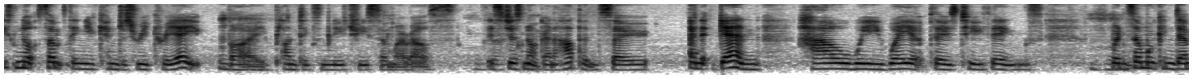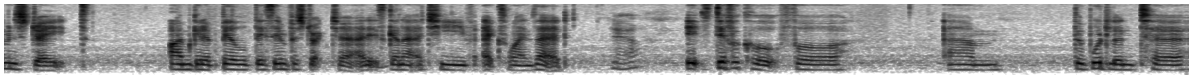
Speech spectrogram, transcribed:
is not something you can just recreate mm-hmm. by planting some new trees somewhere else exactly. it's just not going to happen so and again how we weigh up those two things mm-hmm. when someone can demonstrate i'm going to build this infrastructure and it's going to achieve x y and z yeah it's difficult for um, the woodland to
